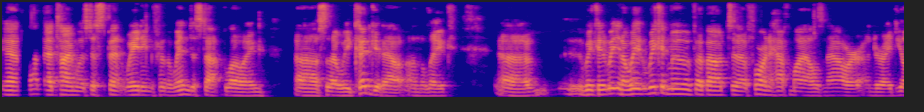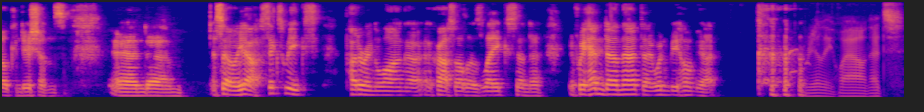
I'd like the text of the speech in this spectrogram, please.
and a lot of that time was just spent waiting for the wind to stop blowing uh, so that we could get out on the lake. Uh, we could, you know, we, we could move about uh, four and a half miles an hour under ideal conditions. And um, so, yeah, six weeks puttering along uh, across all those lakes. And uh, if we hadn't done that, I wouldn't be home yet. really? Wow. That's,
